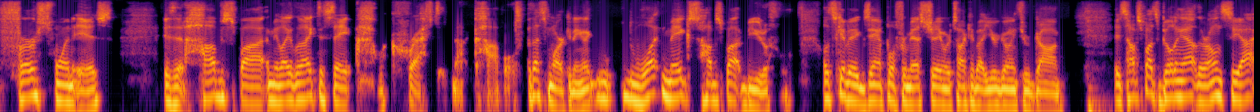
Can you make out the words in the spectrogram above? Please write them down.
First one is is that HubSpot. I mean, like I like to say, ah, we're crafted, not cobbled, but that's marketing. Like, what makes HubSpot beautiful? Let's give an example from yesterday. We we're talking about you're going through Gong. Is HubSpot's building out their own CI,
